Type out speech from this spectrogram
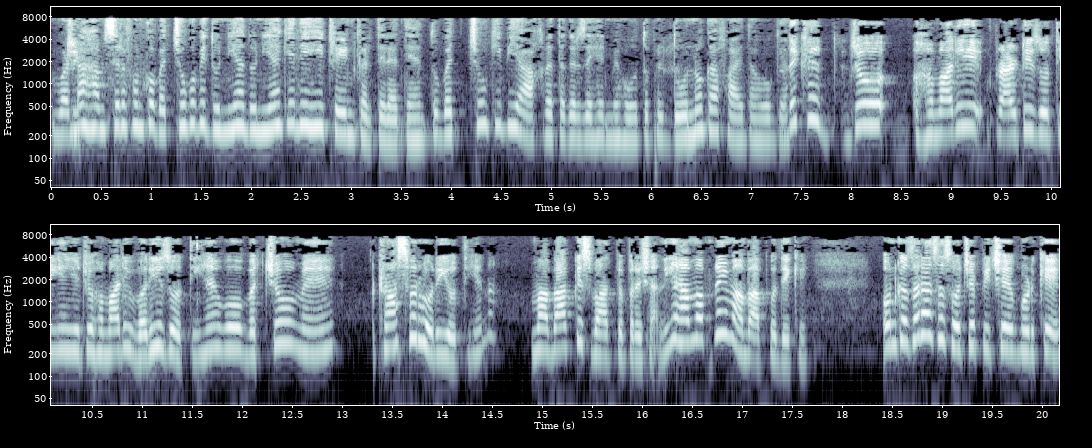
ورنہ جی. ہم صرف ان کو بچوں کو بھی دنیا دنیا کے لیے ہی ٹرین کرتے رہتے ہیں۔ تو بچوں کی بھی آخرت اگر ذہن میں ہو تو پھر دونوں کا فائدہ ہو گیا۔ دیکھیں جو ہماری پرائرٹیز ہوتی ہیں یہ جو ہماری وریز ہوتی ہیں وہ بچوں میں ٹرانسفر ہو رہی ہوتی ہے نا۔ ماں باپ کس بات پہ پریشانی؟ ہے ہم اپنے ہی ماں باپ کو دیکھیں۔ ان کا ذرا سا سوچے پیچھے مڑ کے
